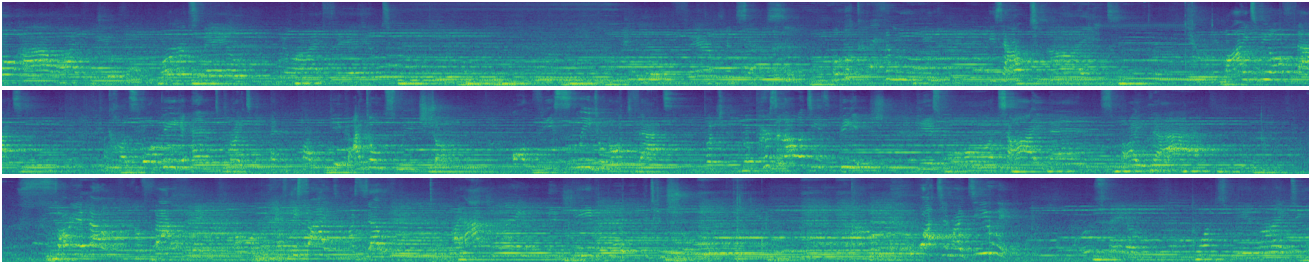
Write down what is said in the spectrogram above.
me of that because you're big and bright and not big. I don't mean sharp. Obviously, you're not that, but your personality is biggish. Is what I meant by that. Sorry about the fat thing. I've decided myself. I actually. What am I doing? What will I do?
